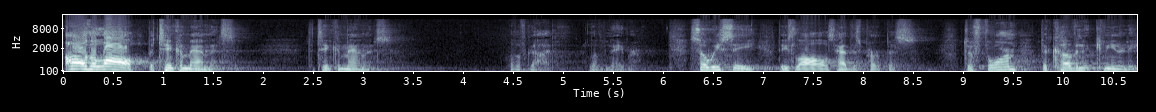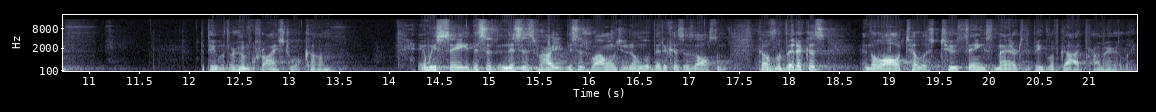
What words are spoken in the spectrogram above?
All the law, the Ten Commandments. The Ten Commandments. Love of God, love of neighbor. So we see these laws had this purpose to form the covenant community, the people through whom Christ will come. And we see this is and this is why this is why I want you to know Leviticus is awesome. Because Leviticus and the law tell us two things matter to the people of God primarily,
